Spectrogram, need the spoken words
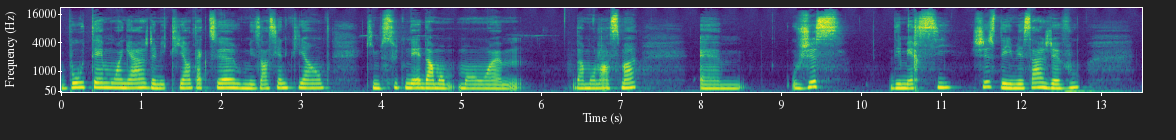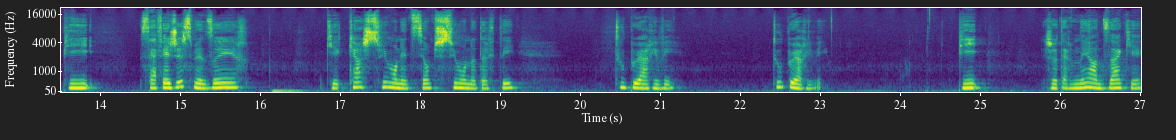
beaux témoignages de mes clientes actuelles ou mes anciennes clientes qui me soutenaient dans mon, mon euh, dans mon lancement euh, ou juste des merci, juste des messages de vous. Puis ça fait juste me dire que quand je suis mon intuition puis je suis mon autorité, tout peut arriver. Tout peut arriver. Puis je vais terminer en disant que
